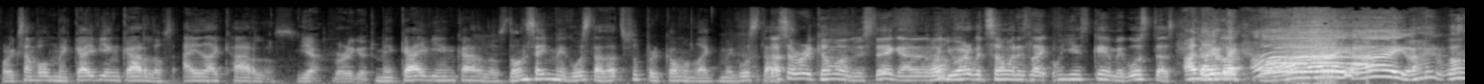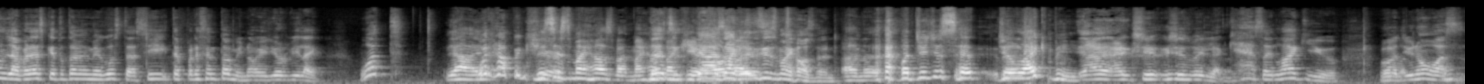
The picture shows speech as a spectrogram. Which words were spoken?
For example, me cae bien Carlos. I like Carlos. Yeah, very good. Me cae bien Carlos. Don't say me gusta. That's super common. Like me gusta. That's a very common mistake. And when you are with someone, it's like, oye, es que me gustas. And And I you're like, ay, ay, ay. Well, la verdad es que tú también me gustas. Sí, te presento a mi novio. You'll be like, what? Yeah. What I- happened here? This is my husband. My That's- husband here. Yeah, exactly. my- This is my husband. And, uh, but you just said you That- like me. Yeah, I, she, she's really like, yes, I like you. But you know, as,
